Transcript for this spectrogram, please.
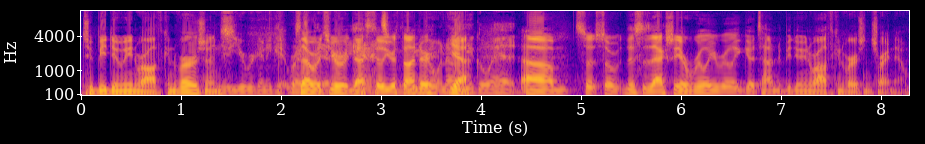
to be doing Roth conversions. You were going to get right. So it's your that's still your thunder. Go, no, yeah, you go ahead. Um, so so this is actually a really really good time to be doing Roth conversions right now.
